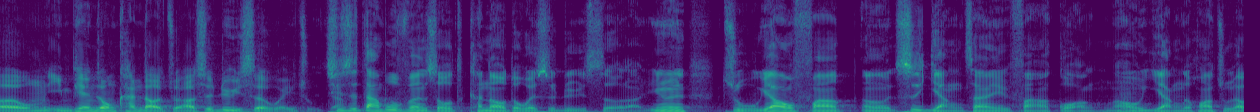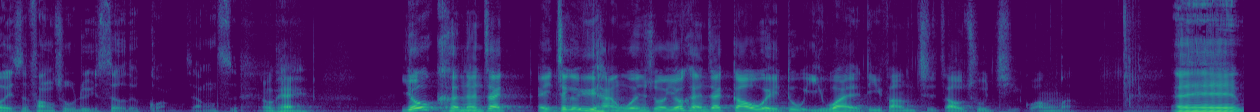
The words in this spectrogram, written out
呃，我们影片中看到的主要是绿色为主。其实大部分的时候看到都会是绿色啦，因为主要发呃是氧在发光，然后氧的话主要也是放出绿色的光，这样子。OK，有可能在哎，这个玉涵问说，有可能在高纬度以外的地方制造出极光吗？呃，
